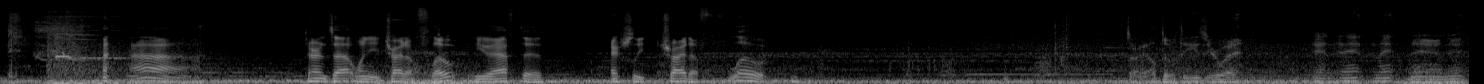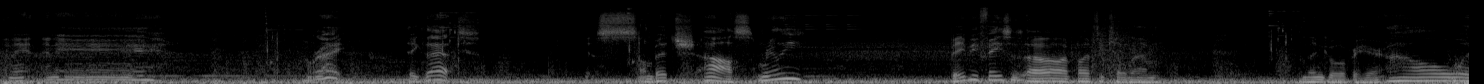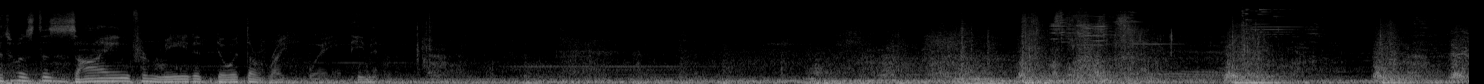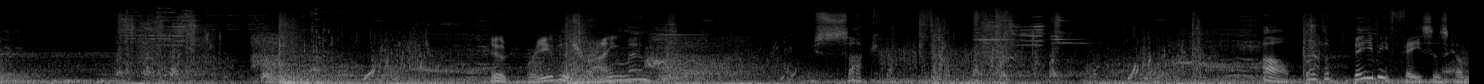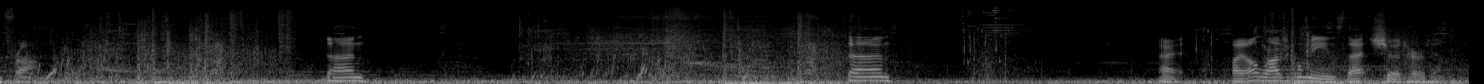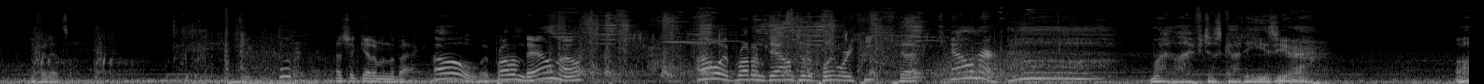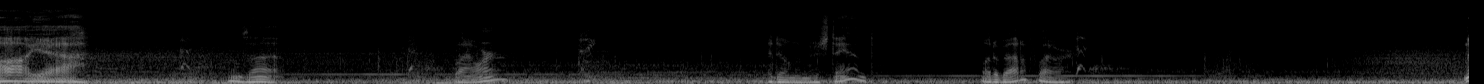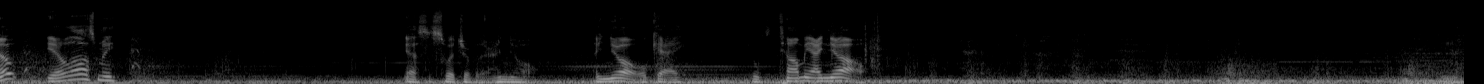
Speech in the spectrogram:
Turns out when you try to float, you have to actually try to float. Sorry, I'll do it the easier way. All right, take that. Yes, some bitch. Oh, really? Baby faces? Oh, I probably have to kill them. And then go over here. Oh, it was designed for me to do it the right way. Damn it. Faces come from? Done. Done. Alright. By all logical means, that should hurt him. If it hits him. Boop. That should get him in the back. Oh, it brought him down, though. Oh, it brought him down to the point where he could counter. My life just got easier. Oh, yeah. Who's that? Flower? I don't understand. What about a flower? Nope, you lost me. Yes, a switch over there. I know. I know, okay? Don't tell me I know.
